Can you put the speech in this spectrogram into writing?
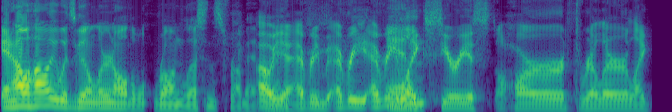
and how hollywood's going to learn all the wrong lessons from it Oh right? yeah, every every every And- like serious horror thriller like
